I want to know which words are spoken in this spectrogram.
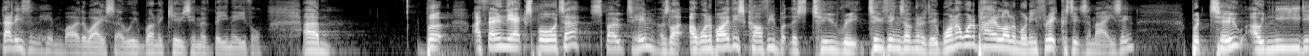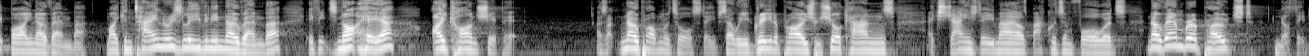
That isn't him, by the way, so we won't accuse him of being evil. Um, but I found the exporter, spoke to him. I was like, I want to buy this coffee, but there's two, re- two things I'm going to do. One, I want to pay a lot of money for it because it's amazing. But two, I need it by November. My container is leaving in November. If it's not here, I can't ship it. I was like, no problem at all, Steve. So we agreed a price, we shook hands, exchanged emails backwards and forwards. November approached, nothing.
